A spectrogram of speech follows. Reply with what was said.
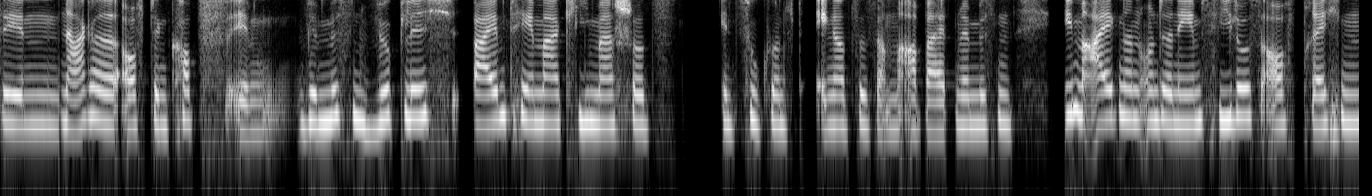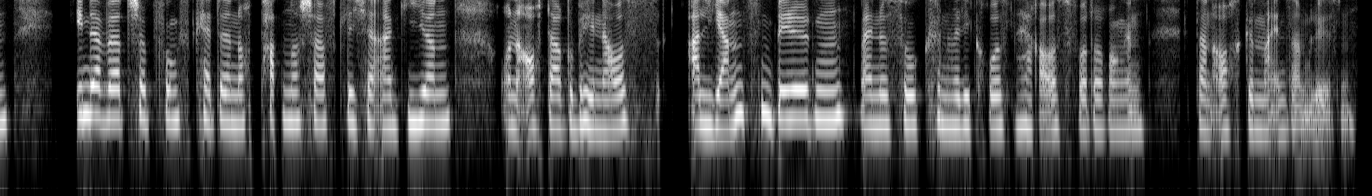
den Nagel auf den Kopf. Wir müssen wirklich beim Thema Klimaschutz in Zukunft enger zusammenarbeiten. Wir müssen im eigenen Unternehmen Silos aufbrechen, in der Wertschöpfungskette noch partnerschaftlicher agieren und auch darüber hinaus Allianzen bilden, weil nur so können wir die großen Herausforderungen dann auch gemeinsam lösen.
